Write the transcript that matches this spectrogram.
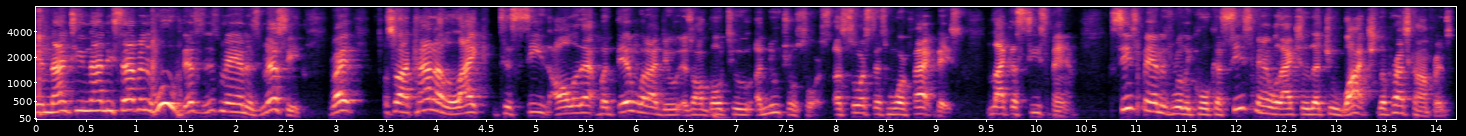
in 1997? Woo, this this man is messy, right? So I kind of like to see all of that. But then what I do is I'll go to a neutral source, a source that's more fact based, like a C-SPAN. C-SPAN is really cool because C-SPAN will actually let you watch the press conference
